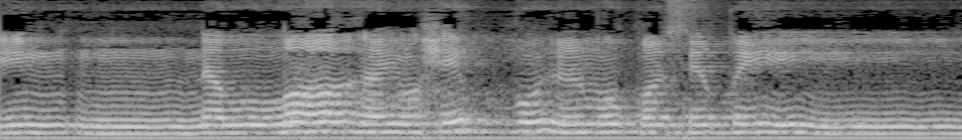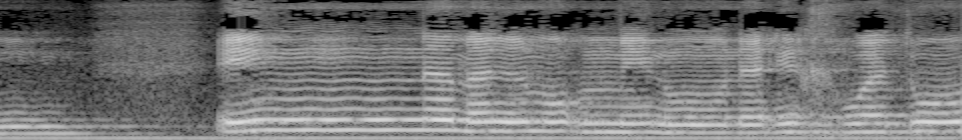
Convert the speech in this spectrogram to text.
إن الله يحب المقسطين. إنما المؤمنون إخوة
